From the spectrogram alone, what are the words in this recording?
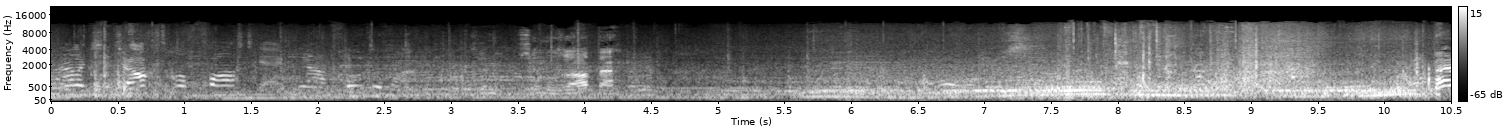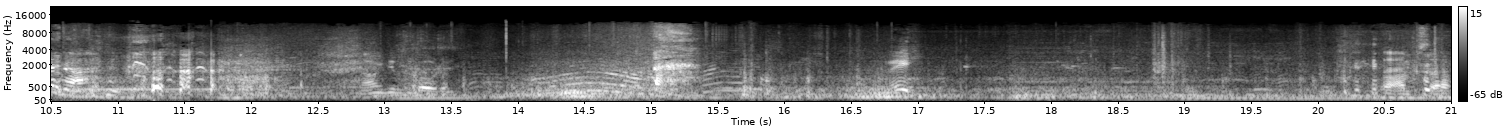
Eigenlijk zit je achterop vast, kijk. Ja, foto maken. Zonder, zonder hè? Bijna. nou ik heb de bodem. Nee. Damn, zo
